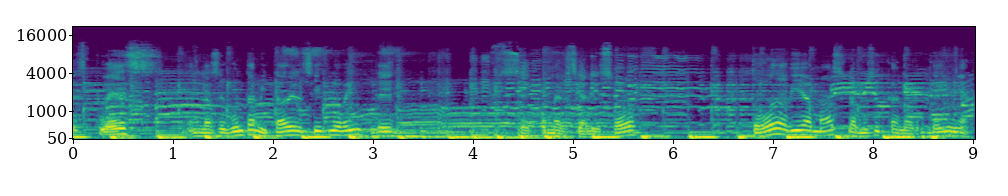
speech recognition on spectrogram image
Después, en la segunda mitad del siglo XX, se comercializó todavía más la música norteña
